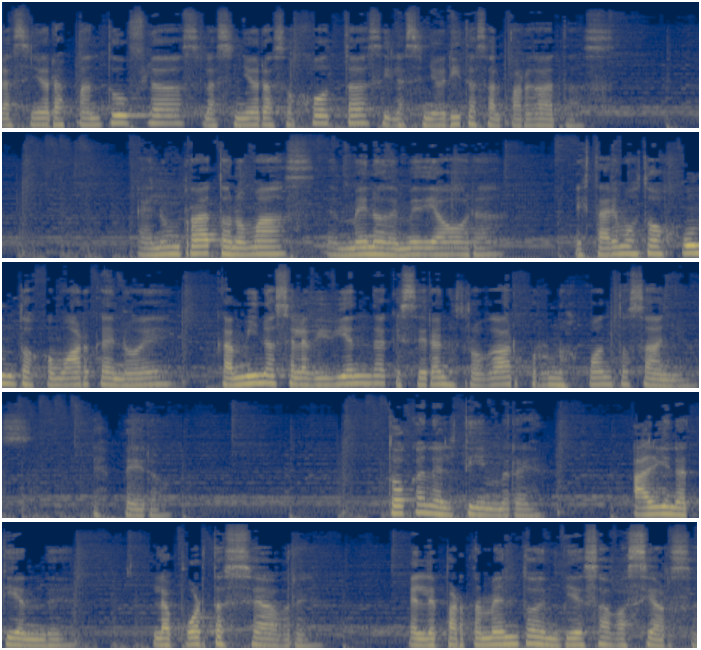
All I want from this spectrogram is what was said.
las señoras pantuflas, las señoras ojotas y las señoritas alpargatas. En un rato nomás, en menos de media hora, Estaremos todos juntos como arca de Noé, camino hacia la vivienda que será nuestro hogar por unos cuantos años. Espero. Tocan el timbre. Alguien atiende. La puerta se abre. El departamento empieza a vaciarse.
